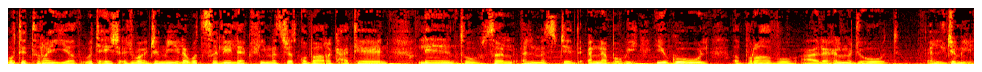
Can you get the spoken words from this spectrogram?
وتتريض وتعيش أجواء جميلة وتصلي لك في مسجد قباء ركعتين لين توصل المسجد النبوي. يقول برافو على هالمجهود الجميل.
